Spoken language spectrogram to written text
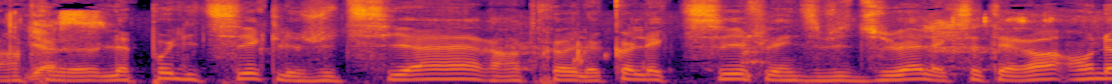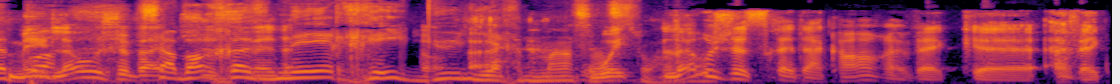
entre le politique, le judiciaire, entre le collectif, l'individuel, etc. On n'a pas. Là où je vais, ça va revenir régulièrement cette oui, histoire. Là où je serais d'accord avec euh, avec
